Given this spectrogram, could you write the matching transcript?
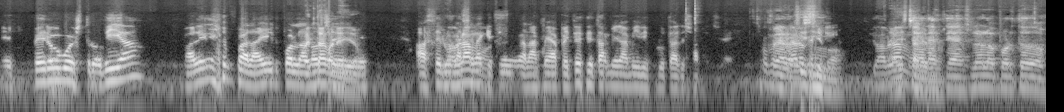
espero vuestro día, ¿vale? Para ir por la Cuenta noche a hacer Lo una cena que tengo ganas. Me apetece también a mí disfrutar esa noche. Hombre, Claro, hablamos. Muchas gracias, Lolo, por todo.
